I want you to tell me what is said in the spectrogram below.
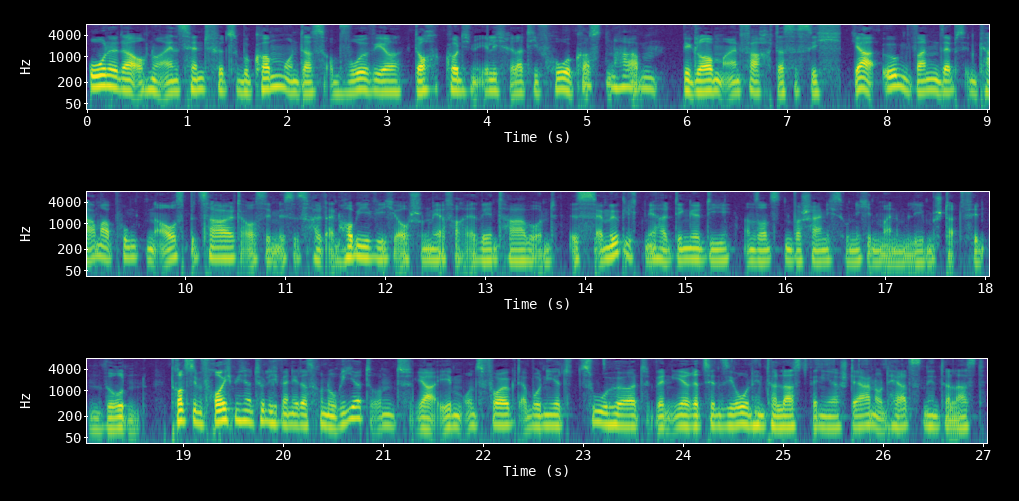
ohne da auch nur einen Cent für zu bekommen und das, obwohl wir doch kontinuierlich relativ hohe Kosten haben. Wir glauben einfach, dass es sich ja irgendwann selbst in Karma-Punkten ausbezahlt. Außerdem ist es halt ein Hobby, wie ich auch schon mehrfach erwähnt habe. Und es ermöglicht mir halt Dinge, die ansonsten wahrscheinlich so nicht in meinem Leben stattfinden würden. Trotzdem freue ich mich natürlich, wenn ihr das honoriert und ja, eben uns folgt, abonniert, zuhört, wenn ihr Rezensionen hinterlasst, wenn ihr Sterne und Herzen hinterlasst.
